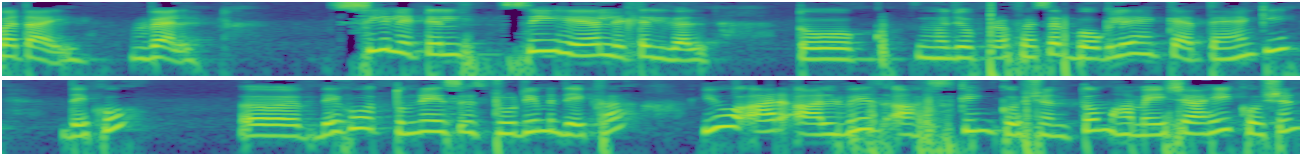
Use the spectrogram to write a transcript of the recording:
बताई। Well see little see here little girl तो जो प्रोफेसर बोगले हैं कहते हैं कि देखो आ, देखो तुमने इस स्टोरी में देखा you are always asking question तुम हमेशा ही क्वेश्चन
